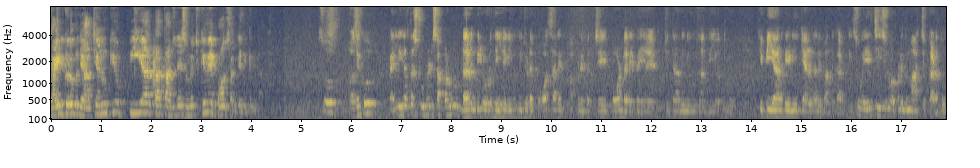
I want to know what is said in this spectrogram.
ਗਾਈਡ ਕਰੋ ਵਿਦਿਆਰਥੀਆਂ ਨੂੰ ਕਿ ਉਹ ਪੀਆਰ ਤੱਕ ਅੱਜ ਦੇ ਸਮੇਂ 'ਚ ਕਿਵੇਂ ਪਹੁੰਚ ਸਕਦੇ ਨੇ ਕੈਨੇਡਾ। ਸੋ ਦੇਖੋ ਪਹਿਲੀ ਗੱਲ ਤਾਂ ਸਟੂਡੈਂਟਸ ਆਪਾਂ ਨੂੰ ਡਰਨ ਦੀ ਲੋੜ ਨਹੀਂ ਹੈਗੀ ਕਿਉਂਕਿ ਜਿਹੜੇ ਬਹੁਤ ਸਾਰੇ ਆਪਣੇ ਬੱਚੇ ਬਹੁਤ ਡਰੇ ਪਏ ਆ ਜਿੱਦਾਂ ਦੀ ਨਿਊਜ਼ ਆਉਂਦੀ ਹੈ ਉੱਥੋਂ। ਕਿ ਪੀਆਰ ਦੇਣੀ ਕੈਨੇਡਾ ਨੇ ਬੰਦ ਕਰਤੀ। ਸੋ ਇਹ ਚੀਜ਼ ਨੂੰ ਆਪਣੇ ਦਿਮਾਗ 'ਚ ਕੱਢ ਦਿਓ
